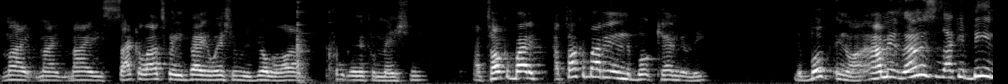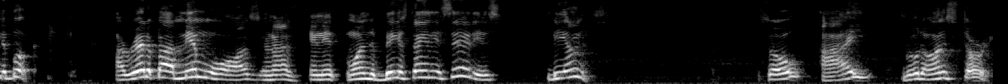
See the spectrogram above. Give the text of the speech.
my my my psychological evaluation revealed a lot of pertinent information. I talk about it. I talk about it in the book candidly. The book, you know, I'm as honest as I can be in the book. I read about memoirs, and I and it one of the biggest things it said is be honest. So I wrote an honest story.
